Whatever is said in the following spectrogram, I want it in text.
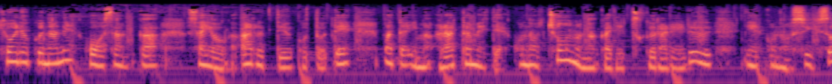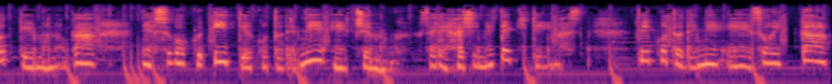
強力なね、抗酸化作用があるっていうことで、また今改めてこの腸の中で作られる、ね、この水素っていうものが、ね、すごくいいっていうことでね、え、注目され始めてきています。ということでね、えー、そういった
